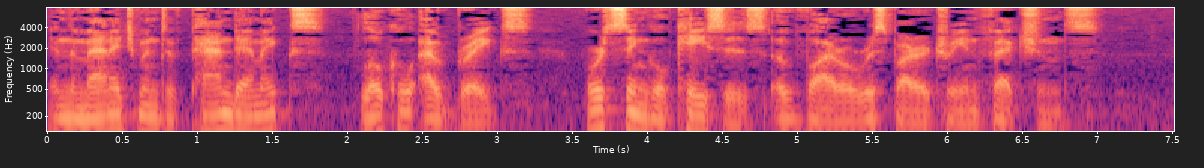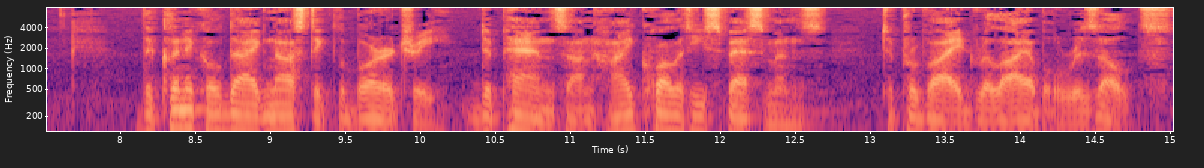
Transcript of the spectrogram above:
in the management of pandemics, local outbreaks, or single cases of viral respiratory infections. The clinical diagnostic laboratory depends on high quality specimens to provide reliable results.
